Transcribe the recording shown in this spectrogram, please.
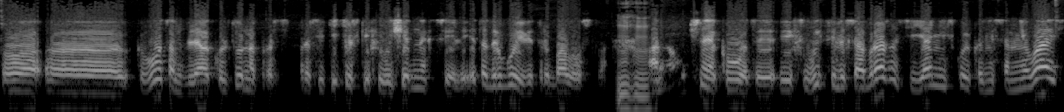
по э, квотам для культурно-просветительских и учебных целей. Это другой вид рыболовства. Угу. А научные квоты, их, в их целесообразности я нисколько не сомневаюсь.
